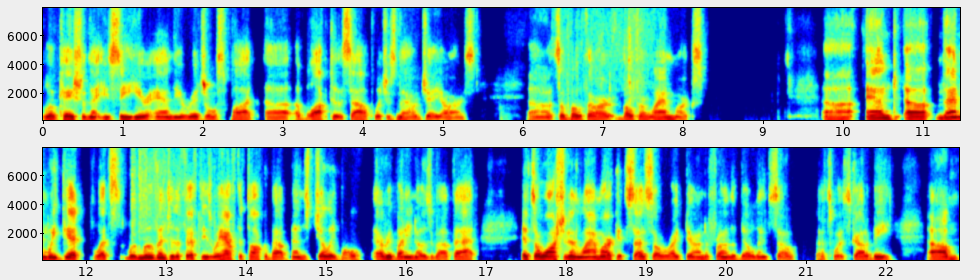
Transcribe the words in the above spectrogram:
location that you see here and the original spot uh, a block to the south, which is now JR's. Uh, so both are both are landmarks. Uh, and then we get, let's, we'll move into the 50s. We have to talk about Ben's Chili Bowl. Everybody knows about that. It's a Washington landmark. It says so right there on the front of the building. So That's what it's got to be. Um,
